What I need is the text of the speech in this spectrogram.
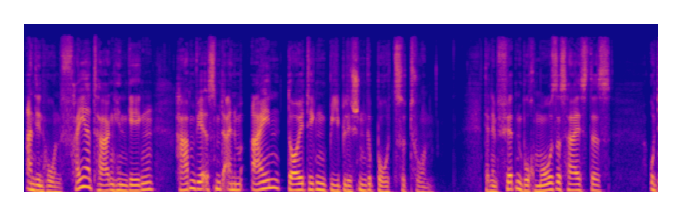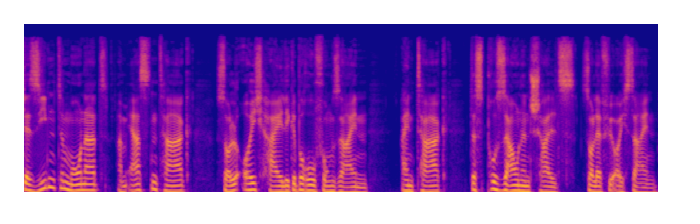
An den hohen Feiertagen hingegen haben wir es mit einem eindeutigen biblischen Gebot zu tun. Denn im vierten Buch Moses heißt es, und der siebente Monat am ersten Tag soll euch heilige Berufung sein, ein Tag des Posaunenschalls soll er für euch sein.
